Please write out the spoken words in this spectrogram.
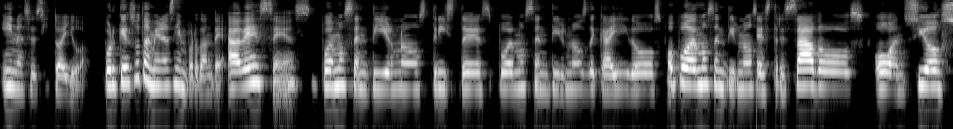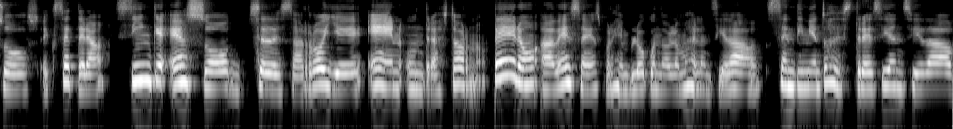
y necesito ayuda? Porque eso también es importante. A veces podemos sentirnos tristes, podemos sentirnos decaídos o podemos sentirnos estresados o ansiosos etcétera, sin que eso se desarrolle en un trastorno. Pero a veces, por ejemplo, cuando hablamos de la ansiedad, sentimientos de estrés y ansiedad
